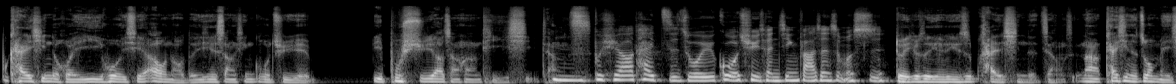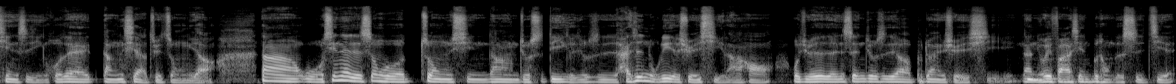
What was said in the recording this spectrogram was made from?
不开心的回忆，或一些懊恼的一些伤心过去也。也不需要常常提起这样子，嗯，不需要太执着于过去曾经发生什么事。对，就是也也是不开心的这样子。那开心的做每一件事情，活在当下最重要。那我现在的生活重心，当然就是第一个就是还是努力的学习啦。哈，我觉得人生就是要不断的学习。那你会发现不同的世界。嗯、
